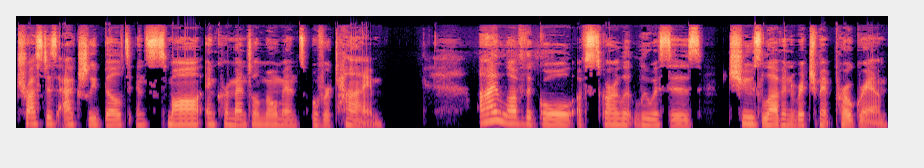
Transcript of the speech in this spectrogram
Trust is actually built in small incremental moments over time. I love the goal of Scarlett Lewis's Choose Love Enrichment program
